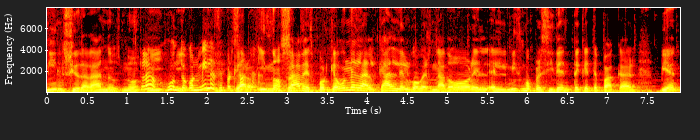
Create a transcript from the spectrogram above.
mil ciudadanos, ¿no? Claro, Y- junto y- con miles de personas. Claro, y no Exacto. sabes, porque aún el alcalde, el gobernador, el, el mismo presidente que te va a caer bien,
